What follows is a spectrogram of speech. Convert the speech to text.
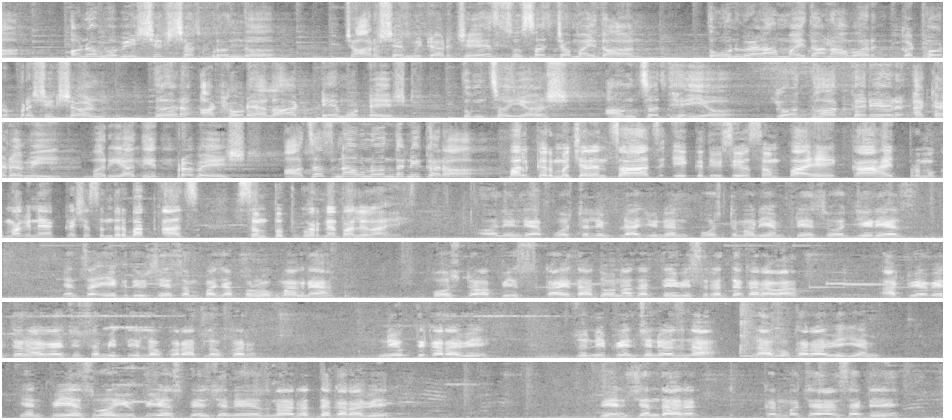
अनुभवी शिक्षक वृंद चारशे मीटरचे सुसज्ज मैदान दोन वेळा मैदानावर कठोर प्रशिक्षण दर आठवड्याला डेमो टेस्ट तुमचं यश आमचं ध्येय योद्धा करिअर अकॅडमी मर्यादित प्रवेश आजच नाव नोंदणी करा. पाल कर्मचाऱ्यांचा आज एक दिवसीय संप आहे. का आहेत प्रमुख मागण्या? कशा संदर्भात आज संप पुकारण्यात आलेला आहे? All India postal employees union postman M T S व जे डी एस यांचा एक दिवसीय संपाच्या प्रमुख मागण्या पोस्ट ऑफिस कायदा दोन हजार तेवीस रद्द करावा. आठव्या वेतन आयोगाची समिती लवकरात लवकर नियुक्ती करावी. जुनी पेन्शन योजना लागू करावी. एम एन पी एस व यू पी एस पेन्शन योजना रद्द करावी. पेन्शनधारक कर्मचाऱ्यांसाठी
